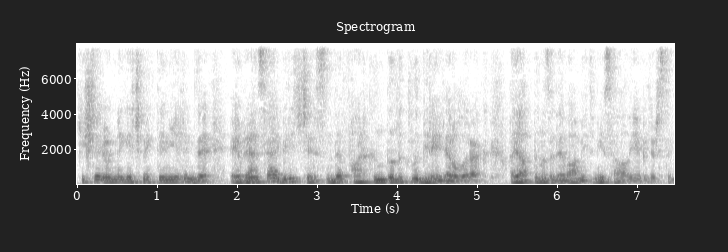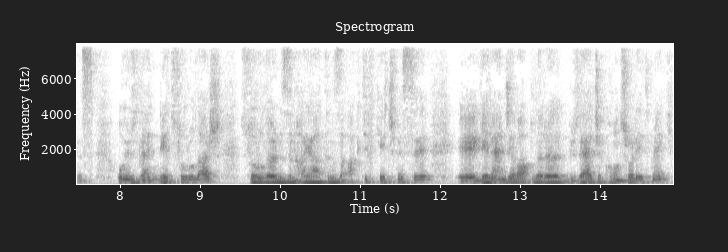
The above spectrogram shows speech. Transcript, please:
kişilerin önüne geçmek demeyelim de evrensel bilinç içerisinde farkındalıklı bireyler olarak hayatınıza devam etmeyi sağlayabilirsiniz. O yüzden net sorular, sorularınızın hayatınıza aktif geçmesi, e, gelen cevapları güzelce kontrol etmek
